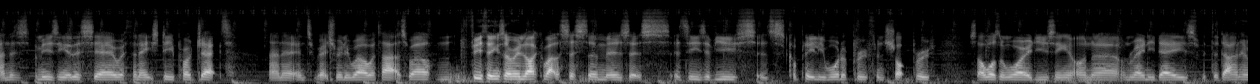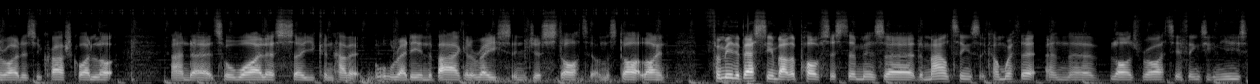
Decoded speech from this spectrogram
And this, I'm using it this year with an HD project, and it integrates really well with that as well. A few things I really like about the system is its its ease of use. It's completely waterproof and shockproof, so I wasn't worried using it on uh, on rainy days with the downhill riders who crash quite a lot. And uh, it's all wireless, so you can have it all ready in the bag at a race and just start it on the start line. For me, the best thing about the POV system is uh, the mountings that come with it and the large variety of things you can use.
